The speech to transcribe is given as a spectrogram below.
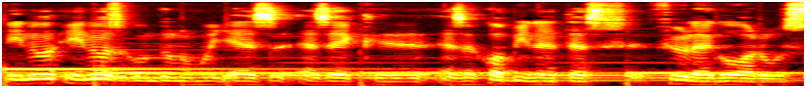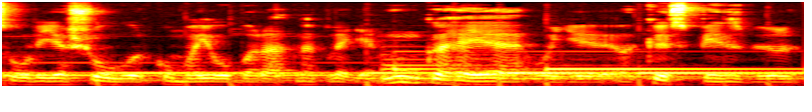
Én, én azt gondolom, hogy ez, ezek, ez a kabinet ez főleg arról szól, hogy a sógor komoly jó barátnak legyen munkahelye, hogy a közpénzből,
